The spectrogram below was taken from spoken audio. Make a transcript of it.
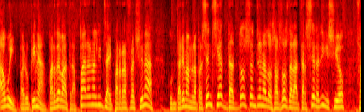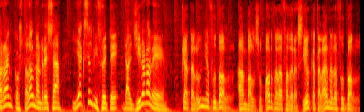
Avui, per opinar, per debatre, per analitzar i per reflexionar, comptarem amb la presència de dos entrenadors, els dos de la tercera divisió, Ferran Costa del Manresa i Axel Bizuete del Girona B. Catalunya Futbol, amb el suport de la Federació Catalana de Futbol.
